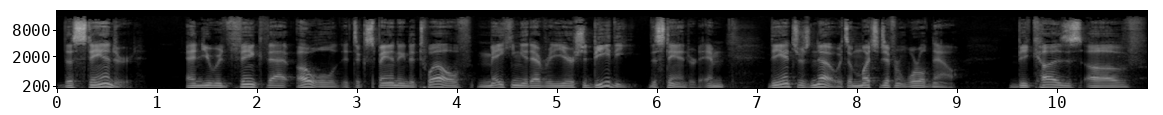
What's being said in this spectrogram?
the standard. And you would think that, oh, well, it's expanding to 12, making it every year should be the, the standard. And the answer is no. It's a much different world now because of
